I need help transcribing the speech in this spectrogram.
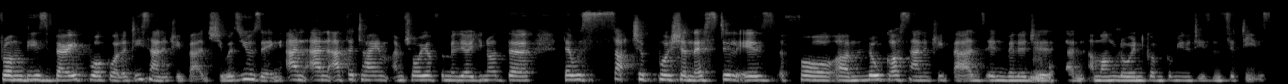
from these very poor quality sanitary pads she was using. And, and at the time, I'm sure you're familiar, you know, the there was such a push, and there still is for um, low cost sanitary pads in villages and among low income communities and cities.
